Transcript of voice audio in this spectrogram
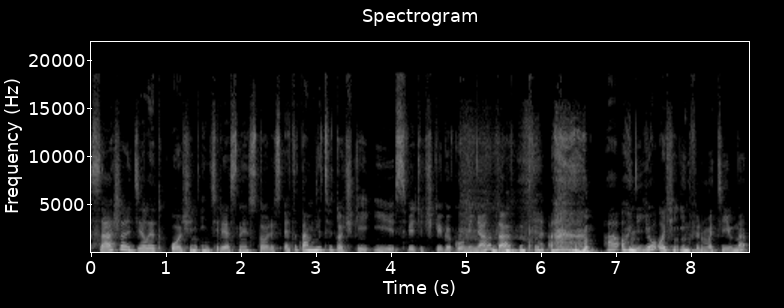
Саша делает очень интересные сторис. Это там не цветочки и свечечки, как у меня, да, а у нее очень информативно.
